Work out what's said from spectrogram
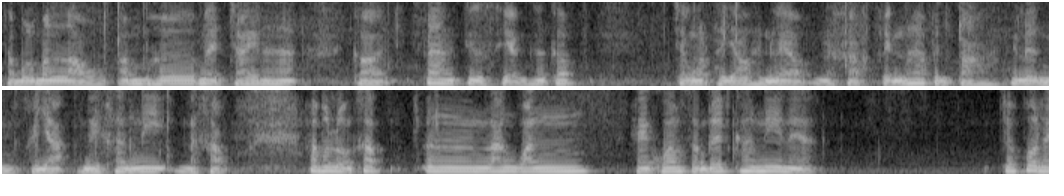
ตำบลมันเหล่าอำเภอแม่ใจนะฮะก็สร้างชื่อเสียงให้กับจังหวัดพะเยาเห็นแล้วนะครับ เป็นหน้าเป็นตาในเรื่องขยะในครั้งนี้นะครับท่านผู้หลวงครับเอ่อรางวัล แห่งความสำเร็จครั้งนี้เนี่ยเฉพาะใน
